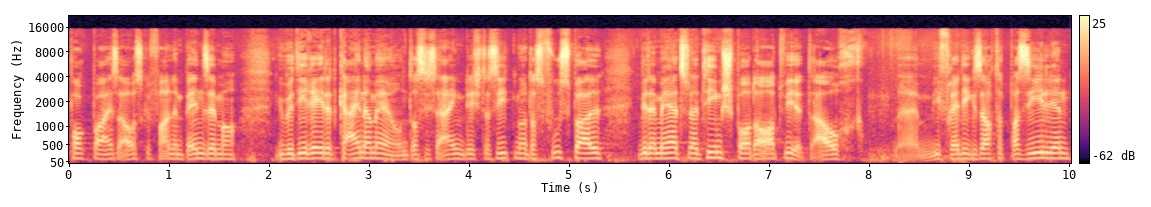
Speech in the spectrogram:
Pogba ist ausgefallen, Benzema, über die redet keiner mehr. Und das ist eigentlich, da sieht man, dass Fußball wieder mehr zu einer Teamsportart wird. Auch, ähm, wie Freddy gesagt hat, Brasilien,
